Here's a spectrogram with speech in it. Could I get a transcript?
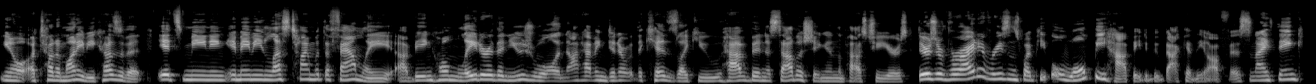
you know a ton of money because of it. It's meaning it may mean less time with the family uh, being home later than usual and not having dinner with the kids like you have been establishing in the past two years. There's a variety of reasons why people won't be happy to be back in the office. And i think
